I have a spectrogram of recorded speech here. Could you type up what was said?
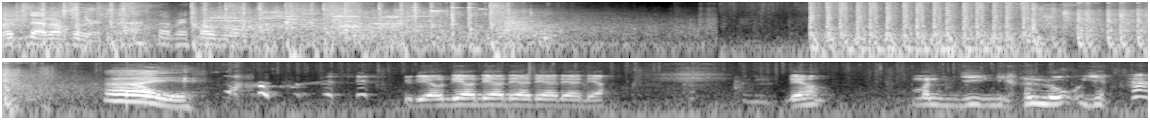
รถจะระเบิดนะ ถ้าไม่เข้าวงอะเฮ้ย เดี๋ยวเดี๋ยวเดี๋ยวเดี๋ยวเดี๋ยวเดี๋ยวเดี๋ยวมันยิงทะลุย่า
